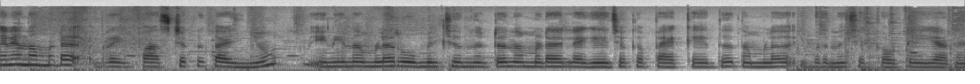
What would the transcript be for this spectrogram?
അങ്ങനെ നമ്മുടെ ബ്രേക്ക്ഫാസ്റ്റ് ഒക്കെ കഴിഞ്ഞു. ഇനി നമ്മൾ റൂമിൽ ചെന്നിട്ട് നമ്മുടെ ലഗേജൊക്കെ പാക്ക് ചെയ്ത് നമ്മൾ ഇവിടുന്ന് ചെക്ക് ഔട്ട് ചെയ്യാണ്.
